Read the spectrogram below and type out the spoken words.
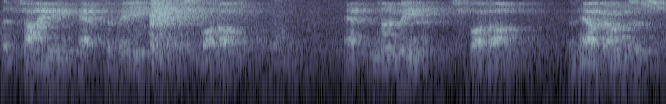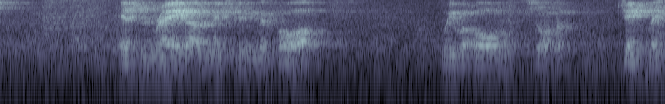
the timing had to be spot on. And I mean it, spot on. And how on Essen raid I was mentioning before, we were all sort of gently,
